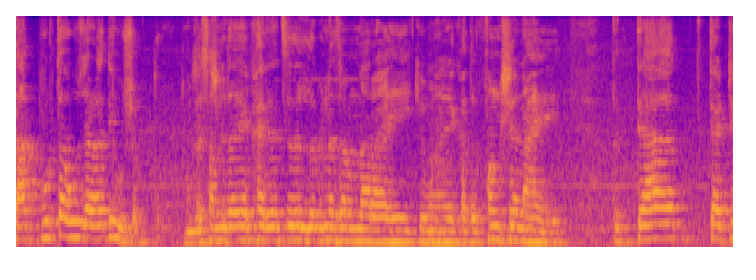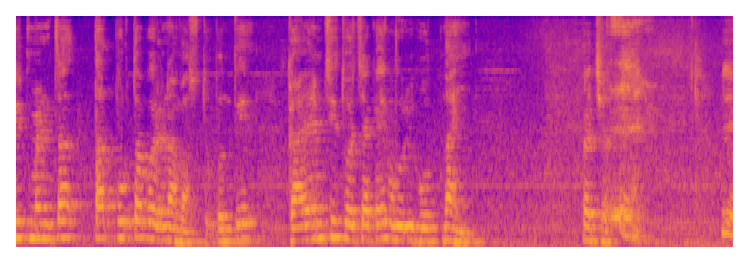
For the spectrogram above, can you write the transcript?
तात्पुरता उजाळा देऊ शकतो म्हणजे. समजा एखाद्याचं लग्न जमणार आहे किंवा. एखादं फंक्शन आहे तर त्या त्या ट्रीटमेंटचा तात्पुरता परिणाम असतो पण ते कायमची त्वचा काही गोरी होत नाही अच्छा म्हणजे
